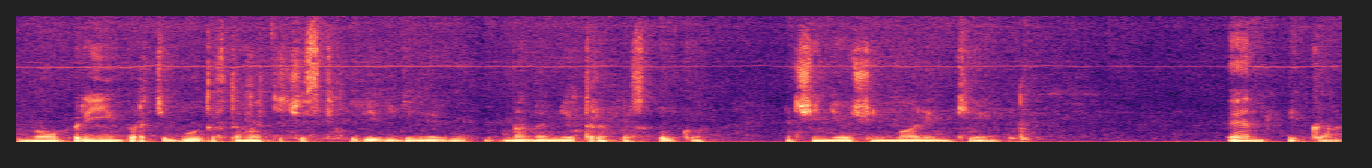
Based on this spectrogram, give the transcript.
но при импорте будут автоматически переведены в нанометры, поскольку значения очень маленькие. N и K.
